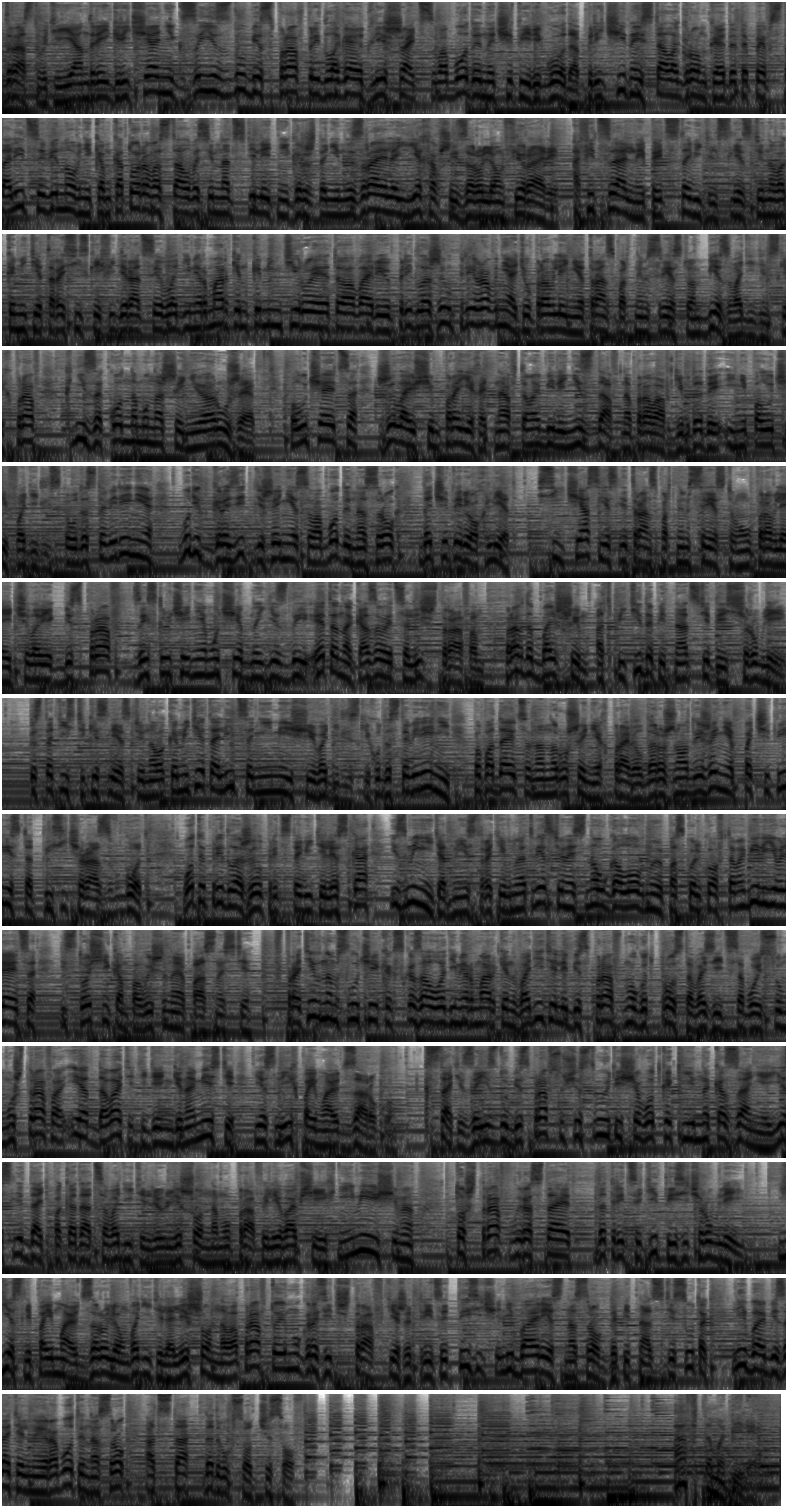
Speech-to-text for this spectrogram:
Здравствуйте, я Андрей Гречаник. За езду без прав предлагают лишать свободы на 4 года. Причиной стало громкое ДТП в столице, виновником которого стал 18-летний гражданин Израиля, ехавший за рулем Феррари. Официальный представитель Следственного комитета Российской Федерации Владимир Маркин, комментируя эту аварию, предложил приравнять управление транспортным средством без водительских прав к незаконному ношению оружия. Получается, желающим проехать на автомобиле, не сдав на права в ГИБДД и не получив водительского удостоверения, будет грозить лишение свободы на срок до 4 лет. Сейчас, если транспортным средством управляет человек без прав, за исключением учебной езды, это наказывается лишь штрафом, правда большим, от 5 до 15 тысяч рублей. По статистике Следственного комитета, лица, не имеющие водительских удостоверений, попадаются на нарушениях правил дорожного движения по 400 тысяч раз в год. Вот и предложил представитель СК изменить административную ответственность на уголовную, поскольку автомобиль является источником повышенной опасности. В противном случае, как сказал Владимир Маркин, водители без прав могут просто возить с собой сумму штрафа и отдавать эти деньги на месте, если их поймают за руку. Кстати, за езду без прав существуют еще вот какие наказания. Если дать покататься водителю, лишенному прав или вообще их не имеющему, то штраф вырастает до 30 тысяч рублей. Если поймают за рулем водителя лишенного прав, то ему грозит штраф в те же 30 тысяч, либо арест на срок до 15 суток, либо обязательные работы на срок от 100 до 200 часов. Автомобили.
